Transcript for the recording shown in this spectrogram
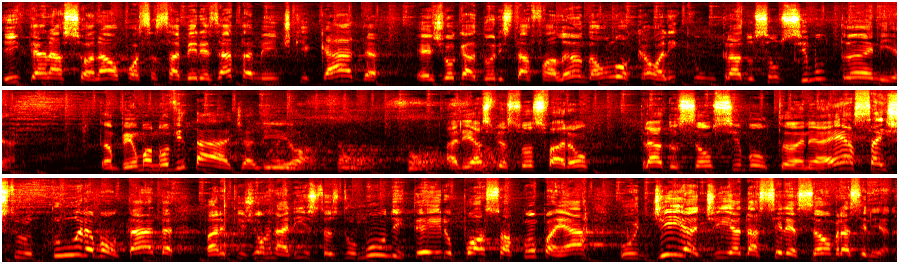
internacional possa saber exatamente o que cada é, jogador está falando, há um local ali com tradução simultânea. Também uma novidade ali, ó. Ali as pessoas farão tradução simultânea. Essa estrutura montada para que jornalistas do mundo inteiro possam acompanhar o dia a dia da seleção brasileira.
